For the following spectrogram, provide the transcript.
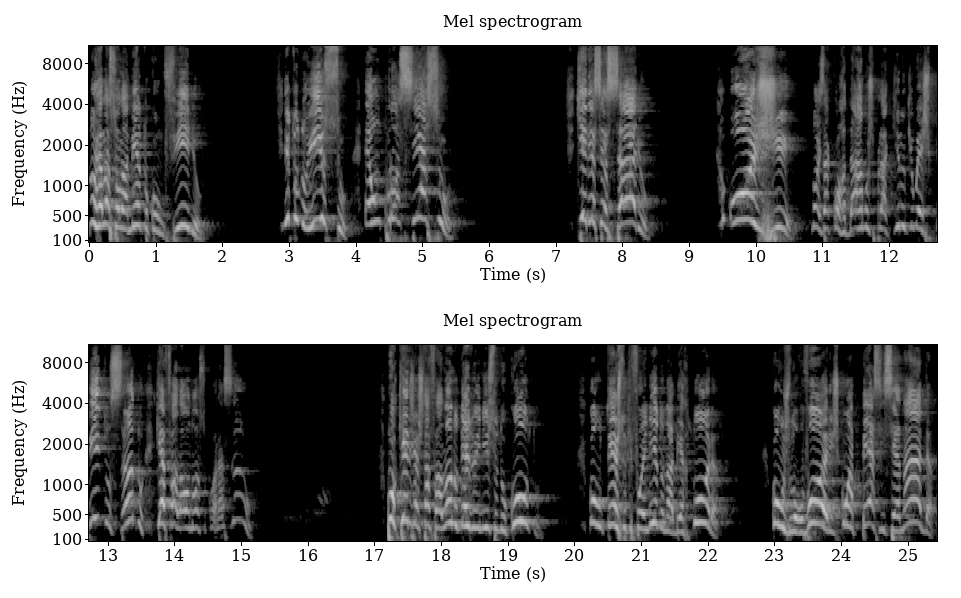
no relacionamento com o filho. E tudo isso é um processo que é necessário hoje nós acordarmos para aquilo que o Espírito Santo quer falar ao nosso coração. Porque ele já está falando desde o início do culto, com o texto que foi lido na abertura, com os louvores, com a peça encenada,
